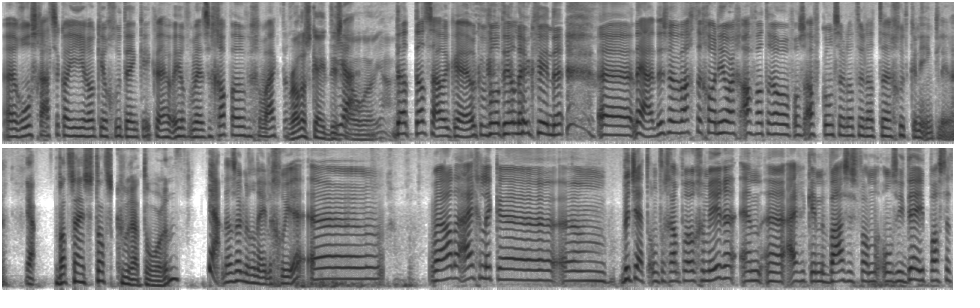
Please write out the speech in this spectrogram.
Uh, rolschaatsen kan je hier ook heel goed, denk ik. Daar hebben heel veel mensen grappen over gemaakt. Dat... Rollerskate disco. Ja, uh, ja. Dat, dat zou ik uh, ook bijvoorbeeld heel leuk vinden. nou ja, dus we wachten gewoon heel erg af wat er al op ons afkomt, zodat we dat goed kunnen inkleuren. Ja, wat zijn stadscuratoren? Ja, dat is ook nog een hele goeie. We hadden eigenlijk uh, um, budget om te gaan programmeren. En uh, eigenlijk in de basis van ons idee past het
